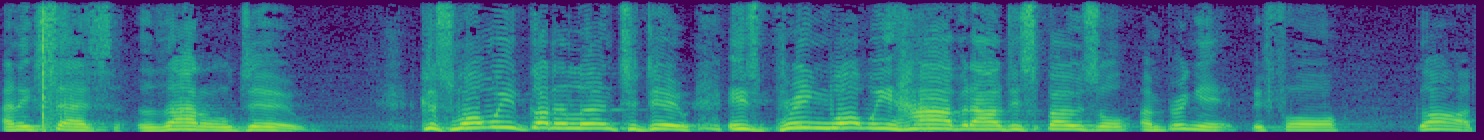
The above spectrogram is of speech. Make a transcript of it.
And he says, That'll do. Because what we've got to learn to do is bring what we have at our disposal and bring it before God.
